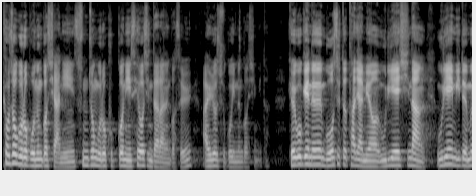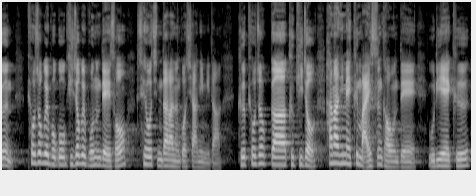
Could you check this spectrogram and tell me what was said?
표적으로 보는 것이 아닌 순종으로 굳건히 세워진다라는 것을 알려주고 있는 것입니다. 결국에는 무엇을 뜻하냐면 우리의 신앙, 우리의 믿음은 표적을 보고 기적을 보는 데에서 세워진다라는 것이 아닙니다. 그 표적과 그 기적, 하나님의 그 말씀 가운데 우리의 그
